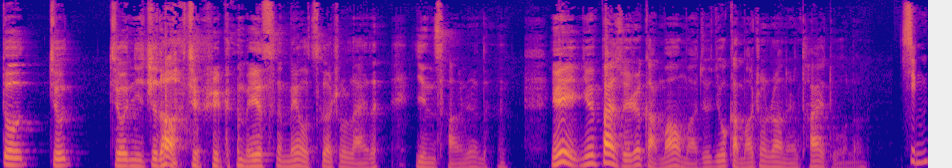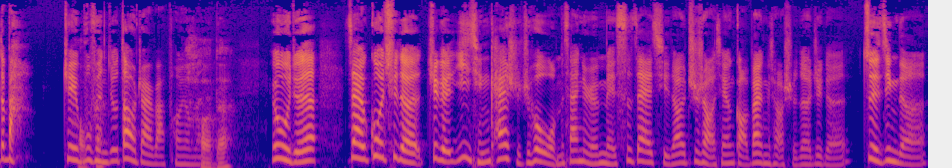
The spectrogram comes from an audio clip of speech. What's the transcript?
都就就你知道，就是跟没有测没有测出来的隐藏着的，因为因为伴随着感冒嘛，就有感冒症状的人太多了。行的吧，这一部分就到这儿吧，朋友们。好的，因为我觉得在过去的这个疫情开始之后，我们三个人每次在一起都要至少先搞半个小时的这个最近的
